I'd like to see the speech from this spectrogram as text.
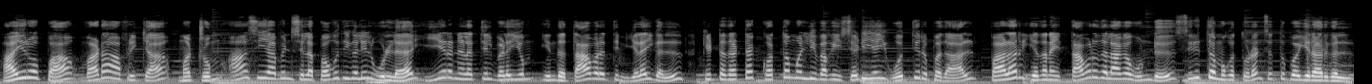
ஐரோப்பா வட ஆப்பிரிக்கா மற்றும் ஆசியாவின் சில பகுதிகளில் உள்ள ஈர நிலத்தில் விளையும் இந்த தாவரத்தின் இலைகள் கிட்டத்தட்ட கொத்தமல்லி வகை செடியை ஒத்திருப்பதால் பலர் இதனை தவறுதலாக உண்டு சிரித்த முகத்துடன் செத்துப்போகிறார்கள்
